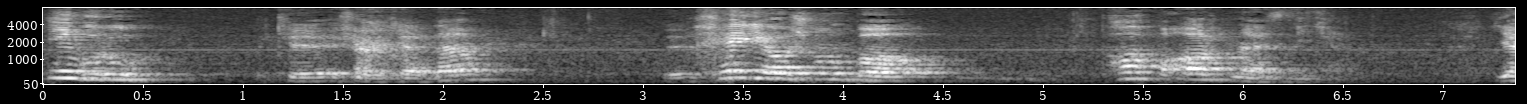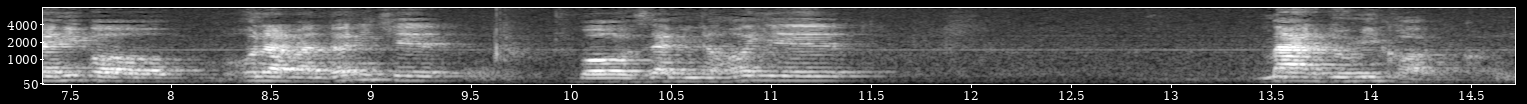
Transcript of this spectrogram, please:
این گروه که اشاره کردم خیلی هاشون با پاپ آرت نزدیکن یعنی با هنرمندانی که با زمینه های مردمی کار می‌کنن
